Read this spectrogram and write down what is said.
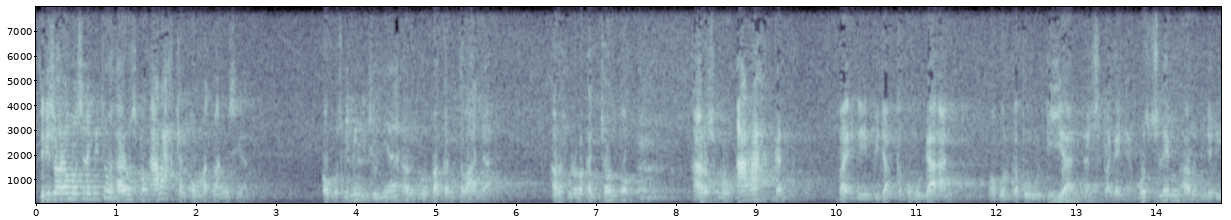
Jadi seorang muslim itu harus mengarahkan umat manusia. Kaum muslimin di dunia harus merupakan teladan, harus merupakan contoh, harus mengarahkan baik di bidang kepemudaan maupun kepemudian dan sebagainya. Muslim harus menjadi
